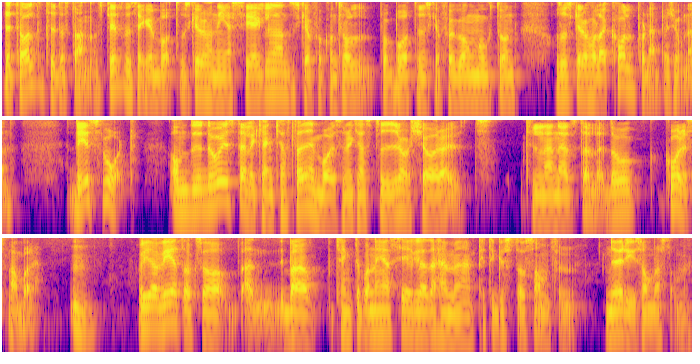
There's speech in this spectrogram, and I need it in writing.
Det tar lite tid att stanna. Speciellt med segelbåt. Då ska du ha ner seglen, du ska få kontroll på båten, du ska få igång motorn. Och så ska du hålla koll på den här personen. Det är svårt. Om du då istället kan kasta i en boj som du kan styra och köra ut till den här nödstället. Då går det snabbare. Mm. Och jag vet också, bara tänkte på när jag seglade här med Peter Gustafsson, för nu är det ju somras då, men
